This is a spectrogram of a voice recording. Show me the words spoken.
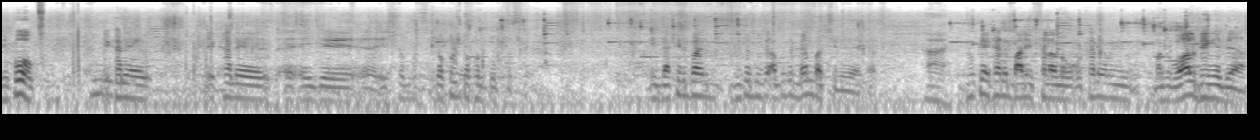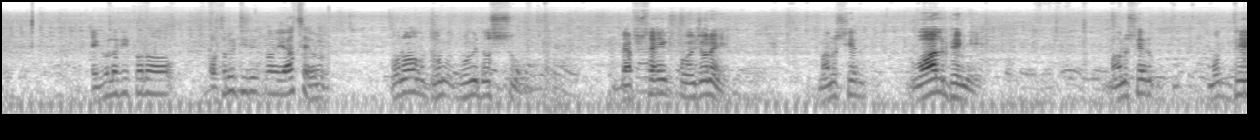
দীপক এখানে এখানে এই যে এই সব দখল দখল করতেছে। এই জাকির ভাই দুটো দুটো আপনি তো মেম্বার ছিলেন এখানে ঢুকে এখানে বাড়ি ফেলানো ওখানে ওই মানে ওয়াল ভেঙে দেওয়া এগুলো কি কোনো অথরিটি আছে? কোনো ভূমিদস্যু ব্যবসায়িক প্রয়োজনে মানুষের ওয়াল ভেঙে মানুষের মধ্যে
